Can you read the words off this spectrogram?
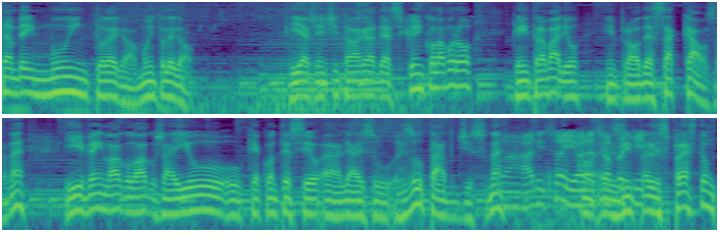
também muito legal, muito legal. E a gente então agradece quem colaborou, quem trabalhou em prol dessa causa, né? E vem logo, logo já aí o, o que aconteceu, aliás, o resultado disso, né? Claro, isso aí, olha Bom, só eles, porque... Eles prestam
